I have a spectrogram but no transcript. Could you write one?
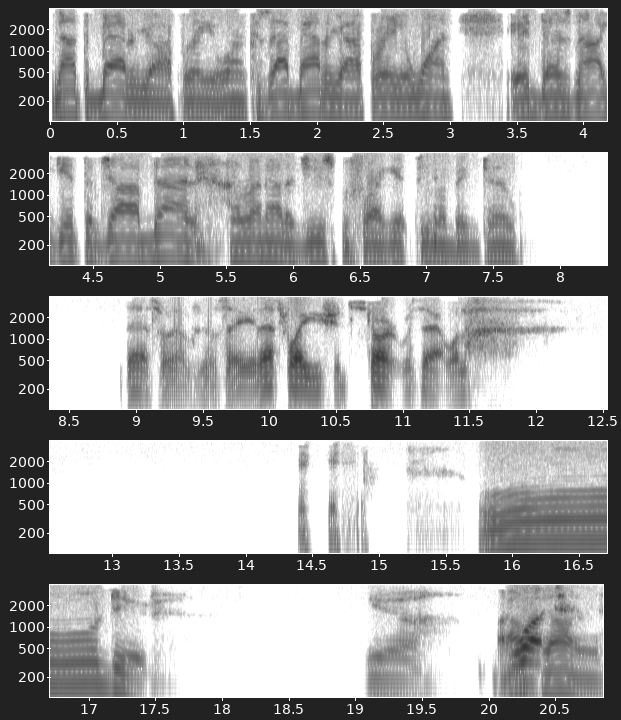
not the battery operated one. Because that battery operated one, it does not get the job done. I run out of juice before I get through my big toe. That's what I was going to say. That's why you should start with that one. Ooh, dude. Yeah. I'm What? telling you.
